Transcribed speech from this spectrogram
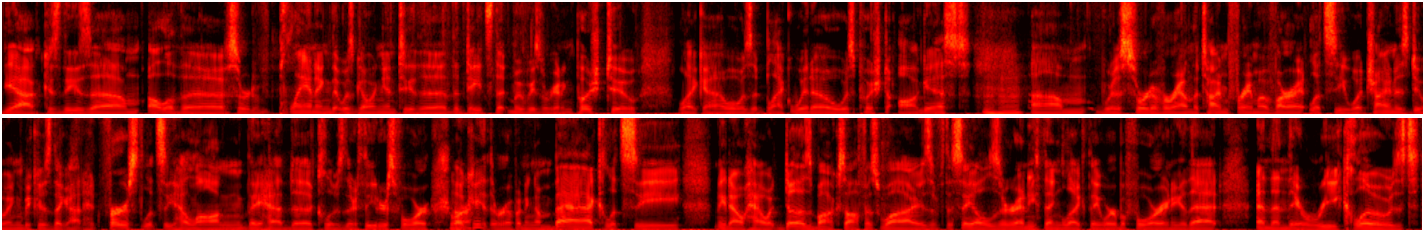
Yeah, because these um, all of the sort of planning that was going into the the dates that movies were getting pushed to, like uh, what was it? Black Widow was pushed to August. Mm-hmm. Um, was sort of around the time frame of all right, let's see what China's doing because they got hit first. Let's see how long they had to close their theaters for. Sure. Okay, they're opening them back. Let's see, you know how it does box office wise, if the sales are anything like they were before, any of that, and then they reclosed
